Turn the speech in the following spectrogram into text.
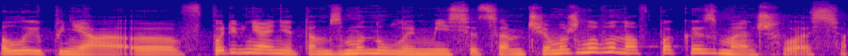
липня, е, в порівнянні там з минулим місяцем, чи можливо навпаки зменшилася?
